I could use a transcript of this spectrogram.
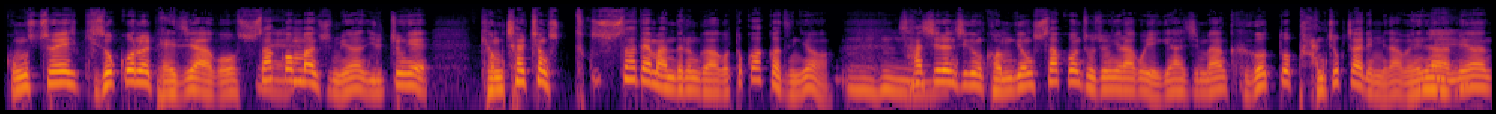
공수처의 기소권을 배제하고 수사권만 주면 일종의 경찰청 수- 특수수사대 만드는 거하고 똑같거든요. 음흠. 사실은 지금 검경 수사권 조정이라고 얘기하지만 그것도 반쪽짜리입니다. 왜냐하면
